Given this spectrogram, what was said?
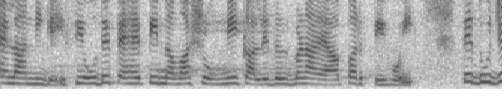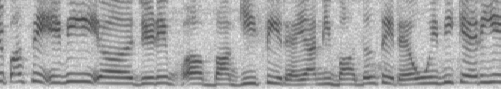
ਐਲਾਨੀ ਗਈ ਸੀ। ਉਹਦੇ ਤਹਿਤ ਹੀ ਨਵਾਂ ਸ਼੍ਰੋਮਣੀ ਅਕਾਲੀ ਦਲ ਬਣਾਇਆ ਭਰਤੀ ਹੋਈ। ਤੇ ਦੂਜੇ ਪਾਸੇ ਇਹ ਵੀ ਜਿਹੜੇ ਬਾਗੀ ਧਿਰ ਹੈ ਯਾਨੀ ਬਾਦਲ ਧਿਰ ਹੈ ਉਹ ਇਹ ਵੀ ਕਹਿ ਰਹੀ ਹੈ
